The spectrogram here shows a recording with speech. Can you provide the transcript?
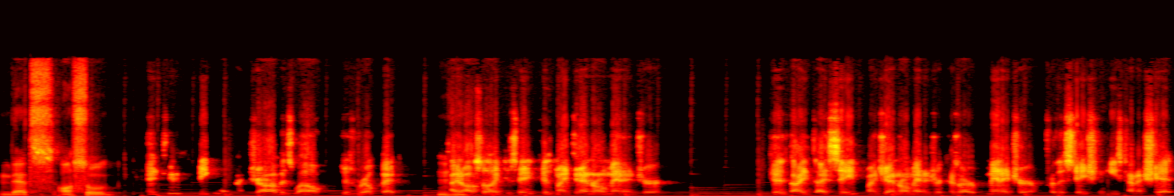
And that's also. and to speaking of my job as well just real quick Mhm. I'd also like to say because my general manager, because I, I say my general manager because our manager for the station he's kind of shit,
